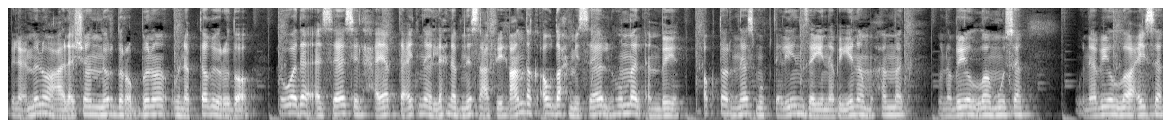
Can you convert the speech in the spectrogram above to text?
بنعمله علشان نرضي ربنا ونبتغي رضاه. هو ده أساس الحياة بتاعتنا اللي إحنا بنسعى فيها. عندك أوضح مثال هما الأنبياء. أكتر ناس مبتلين زي نبينا محمد ونبي الله موسى ونبي الله عيسى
